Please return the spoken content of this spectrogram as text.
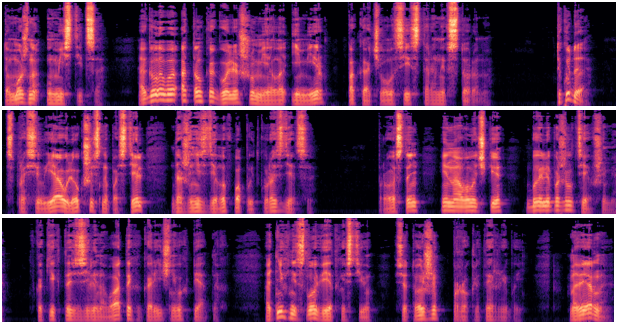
то можно уместиться. А голова от алкоголя шумела, и мир покачивался из стороны в сторону. «Ты куда?» – спросил я, улегшись на постель, даже не сделав попытку раздеться. Простынь и наволочки были пожелтевшими, в каких-то зеленоватых и коричневых пятнах. От них несло ветхостью, все той же проклятой рыбой. Наверное,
